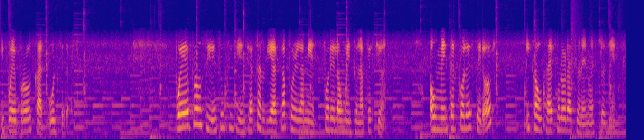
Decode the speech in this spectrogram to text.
y puede provocar úlceras. Puede producir insuficiencia cardíaca por el, por el aumento en la presión. Aumenta el colesterol y causa decoloración en nuestros dientes.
